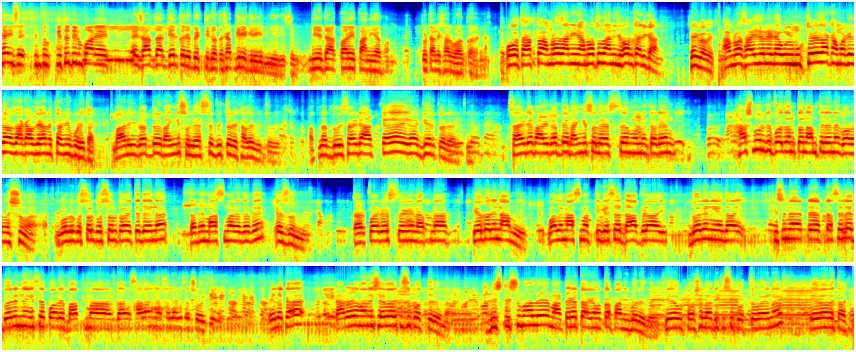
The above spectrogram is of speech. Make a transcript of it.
সেই কিন্তু কিছুদিন পরে এই যার যার গের করে ব্যক্তিগত সব ঘিরে ঘিরে নিয়ে গেছে। নিয়ে যাওয়ার পরে পানি এখন টোটালি সরবরাহ করে না। ও তার তো আমরা জানি না আমরা তো জানি সরকারি গান সেইভাবে। আমরা চাইজন এটা উন্মুক্ত হয়ে যাক আমাকে যা জায়গা যেখানে তা নিয়ে পড়ে থাক। বাড়ি ঘর দর ভাঙে চলে আসছে ভিতরে খালের ভিতরে। আপনার দুই সাইডে আটকায় এরা ঘের করে আর কি। সাইডে বাড়ি ঘর দিয়ে ভাঙে চলে আসছে মনে করেন হাঁস মুরগি পর্যন্ত নামতে দেয় না গরমের সময়। গরু গোসল গোসল করাইতে দেয় না, তাদের মাছ মারা যাবে এর জন্য তারপরে হচ্ছে আপনার কেউ যদি নামে, বলে মাছ মারতে গেছে দাবড়াই ধরে নিয়ে যায়। কিছু না, একটা ছেলে ধরে নিয়ে গেছে, পরে বাপ মা ছাড়াই না, চলে গেছে সইতে। এলাকা কারোর মানে সেভাবে কিছু করতে দেয় না। বৃষ্টির সময় হলে মাঠে ঘাটে আগে মতো পানি ভরে যায়। কেউ ফসল আদি কিছু করতে পারে না, এভাবে থাকে।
